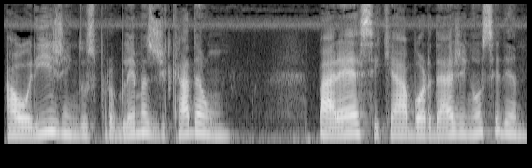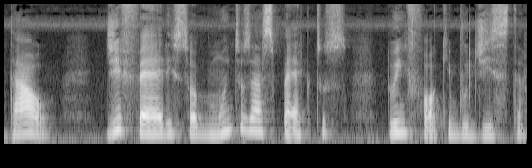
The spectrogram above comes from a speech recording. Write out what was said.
a origem dos problemas de cada um, Parece que a abordagem ocidental difere sob muitos aspectos do enfoque budista.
